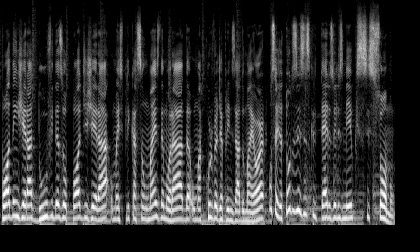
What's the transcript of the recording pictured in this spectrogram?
podem gerar dúvidas ou pode gerar uma explicação mais demorada, uma curva de aprendizado maior, ou seja, todos esses critérios eles meio que se somam.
